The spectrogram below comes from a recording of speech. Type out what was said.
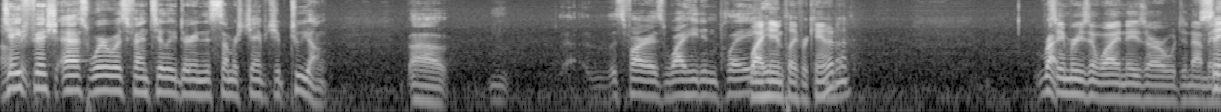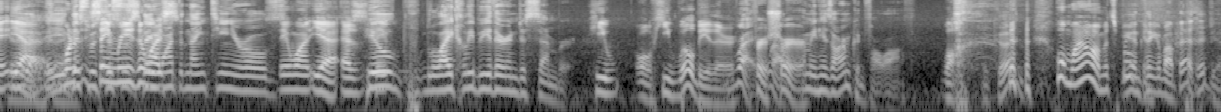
I don't Jay Fish asked, "Where was Fantilli during this summer's championship? Too young." As far as why he didn't play, Why he didn't play for Canada? right? Same reason why Nazar did not make Say- it. yeah, he- one of the was- same this was- reason they why want s- the 19-year-olds. They want yeah as they- He'll likely be there in December. he oh he will be there Right, for well, sure. I mean, his arm could fall off. well, It could. oh my arm, it's you broken. didn't think about that, did you?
